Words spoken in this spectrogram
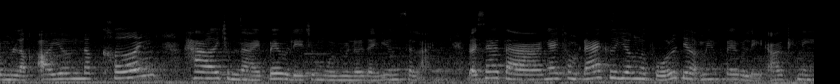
ឲ្យយើងនឹកឃើញហើយចំណាយពេលវេលាជាមួយមនុស្សដែលយើងស្រឡាញ់ដោយសារតែថ្ងៃធម្មតាគឺយើងរវល់យើងអត់មានពេលវេលាឲ្យគ្នា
